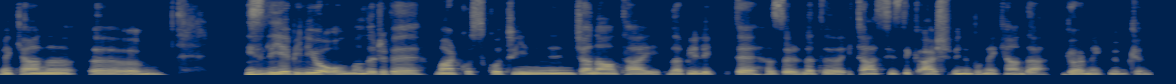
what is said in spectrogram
mekanı izleyebiliyor olmaları ve Marco Scottini'nin Can Altay'la birlikte hazırladığı itaatsizlik arşivini bu mekanda görmek mümkün.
